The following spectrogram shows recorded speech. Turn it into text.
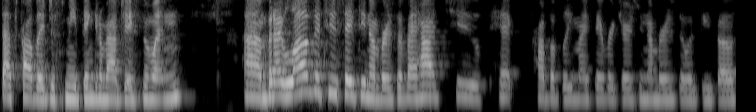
that's probably just me thinking about Jason Witten. Um, but I love the two safety numbers. If I had to pick probably my favorite jersey numbers, it would be both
